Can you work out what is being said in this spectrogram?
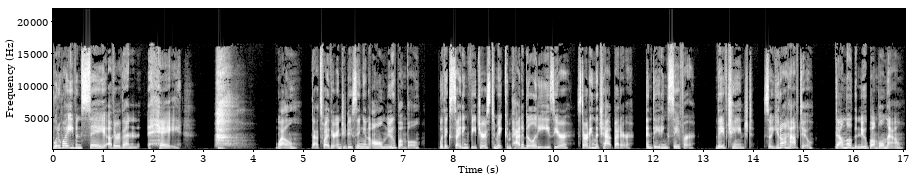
what do I even say other than hey? well, that's why they're introducing an all new Bumble with exciting features to make compatibility easier, starting the chat better, and dating safer. They've changed, so you don't have to. Download the new Bumble now.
